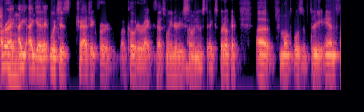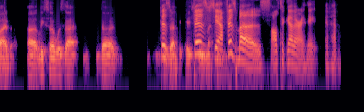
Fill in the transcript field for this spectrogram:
All right, I, I get it, which is tragic for a coder, right? Because that's when we introduce so many mistakes, but okay. Uh, for multiples of three and five. Uh, Lisa, was that the? Was Fizz, that the case fizz, yeah, mentioned? fizz buzz altogether. I think if I'm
